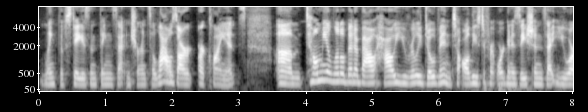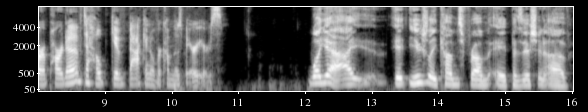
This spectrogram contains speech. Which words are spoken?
length of stays and things that insurance allows our, our clients. Um, tell me a little bit about how you really dove into all these different organizations that you are a part of to help give back and overcome those barriers. Well, yeah, I it usually comes from a position of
